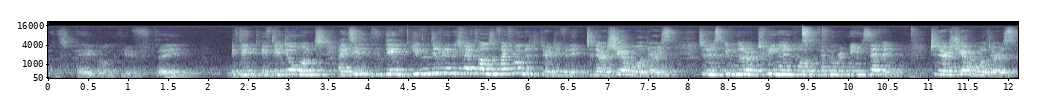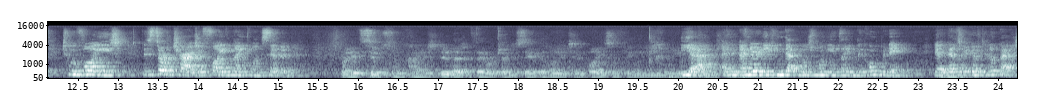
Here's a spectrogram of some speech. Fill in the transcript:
That's payable if they, If they, if they don't, like say, they've given dividend of twelve thousand five hundred to their dividend, to their shareholders, so they've given another twenty-nine thousand five hundred and eighty-seven to their shareholders to avoid the surcharge of five nine one seven. But it suits them kind of to do that if they were trying to save the money to buy something. new. Yeah, and, and they're leaving that much money inside the company. Yeah, that's what you have to look at.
